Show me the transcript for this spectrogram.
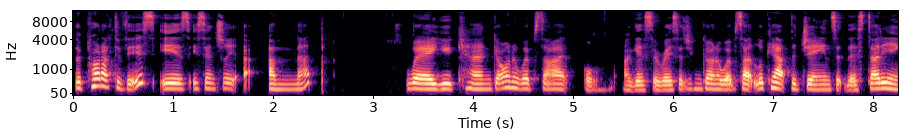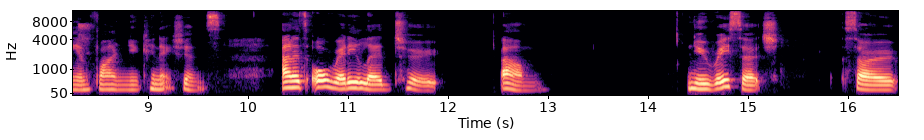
the product of this is essentially a map where you can go on a website, or I guess a researcher can go on a website, look out the genes that they're studying and find new connections. And it's already led to um, new research. So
